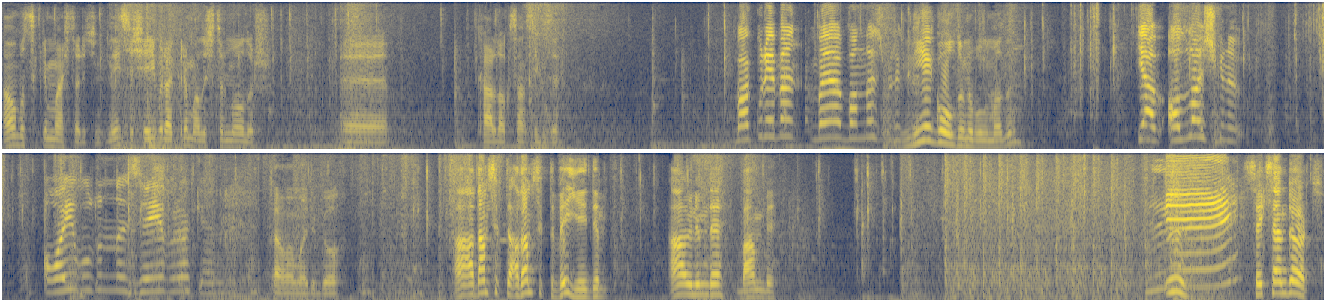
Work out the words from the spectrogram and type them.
Ama bu screen maçlar için. Neyse şeyi bırakırım alıştırma olur. Ee, Kar 98'i. Bak buraya ben bayağı bandaj bırakıyorum. Niye Golden'u bulmadın? Ya Allah aşkına. A'yı buldun da Z'ye bırak yani. Tamam hadi go. Aa adam sıktı adam sıktı ve yedim. Aa önümde Bambi. Ne? 84.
